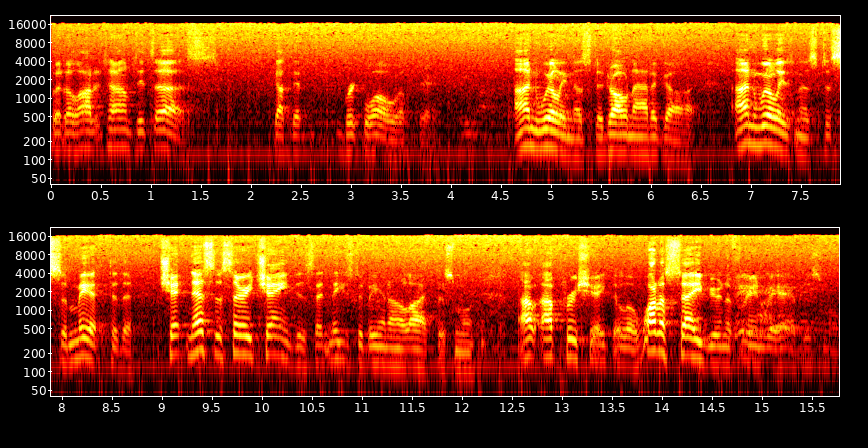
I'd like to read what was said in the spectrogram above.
But a lot of times it's us. Got that brick wall up there. Unwillingness to draw nigh to God unwillingness to submit to the ch- necessary changes that needs to be in our life this morning. I, I appreciate the Lord. What a Savior and a friend we have this morning.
